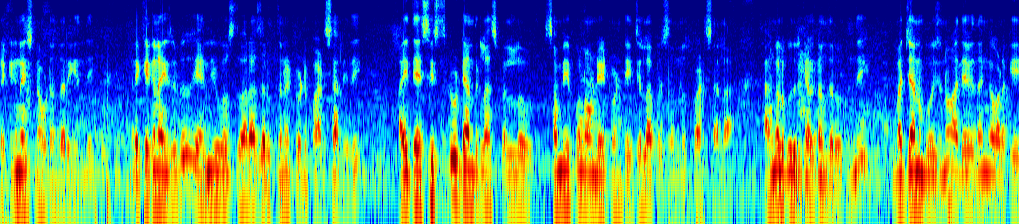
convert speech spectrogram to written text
రికగ్నైజేషన్ అవ్వడం జరిగింది. రికగ్నైజ్డ్ ఎన్జిఓస్ ద్వారా జరుగుతున్నటువంటి పాఠశాల ఇది. అయితే సిక్స్త్ టు టెన్త్ క్లాస్ పిల్లలు సమీపంలో ఉండేటువంటి జిల్లా పరిషత్ పాఠశాల అంగలకుదురికి వెళ్ళడం జరుగుతుంది. మధ్యాహ్నం భోజనం అదేవిధంగా వాళ్ళకి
